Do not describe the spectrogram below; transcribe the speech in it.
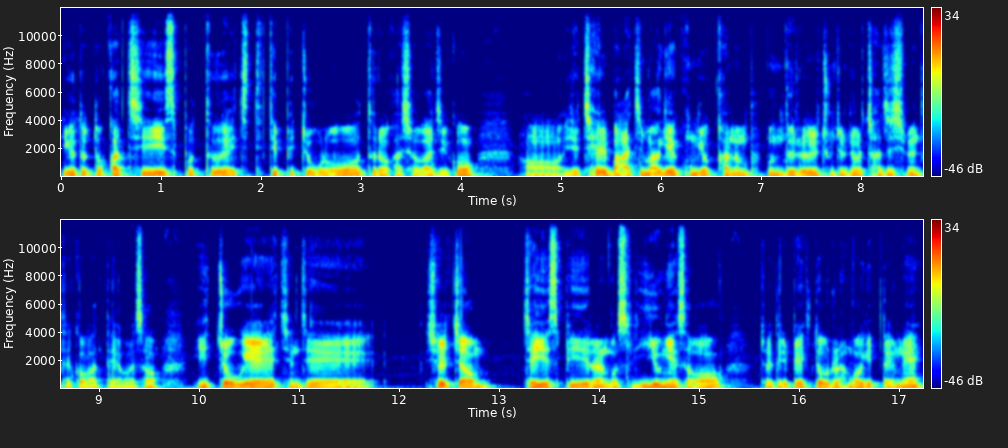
이것도 똑같이 e스포트 http 쪽으로 들어가셔가지고 어 이제 제일 마지막에 공격하는 부분들을 중점적으로 찾으시면 될 것 같아요. 그래서 이쪽에 현재 실점 JSP라는 것을 이용해서 저희들이 backdoor를 한 거기 때문에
